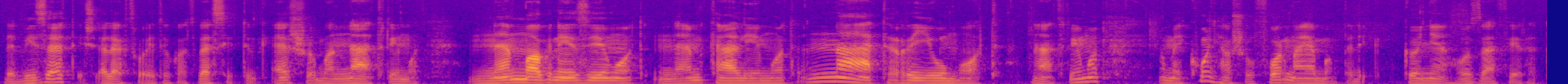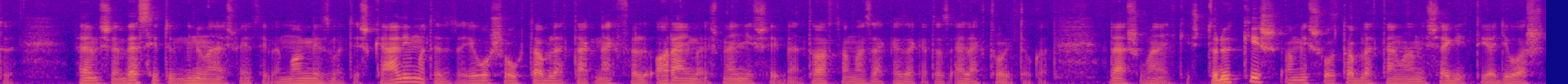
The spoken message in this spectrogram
de vizet és elektrolitokat veszítünk. Elsősorban nátriumot. Nem magnéziumot, nem káliumot, nátriumot. Nátriumot, amely konyhasó formájában pedig könnyen hozzáférhető. Természetesen veszítünk minimális mértékben magnéziumot és káliumot, ezért a jó sok tabletták megfelelő arányban és mennyiségben tartalmazzák ezeket az elektrolitokat. Ráadásul van egy kis trükk is, ami sótablettán, ami segíti a gyors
